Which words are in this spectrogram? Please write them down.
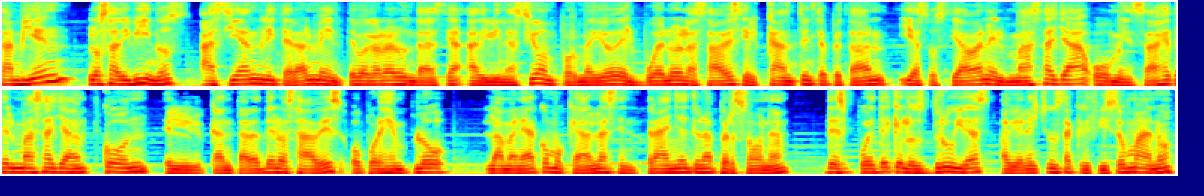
También los adivinos hacían literalmente, valga la redundancia, adivinación por medio del vuelo de las aves y el canto, interpretaban y asociaban el más allá o mensajes del más allá con el cantar de las aves o por ejemplo la manera como quedan las entrañas de una persona después de que los druidas habían hecho un sacrificio humano,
